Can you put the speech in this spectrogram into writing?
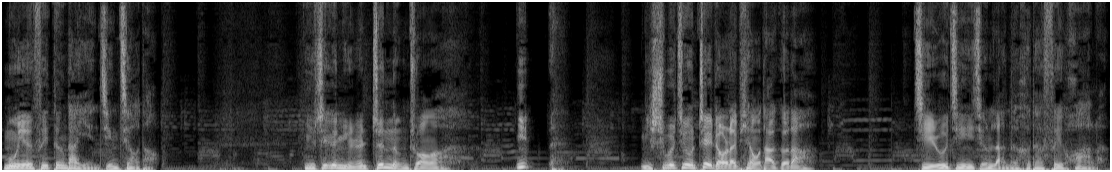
穆言飞瞪大眼睛叫道：“你这个女人真能装啊！你，你是不是就用这招来骗我大哥的？”季如锦已经懒得和他废话了。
